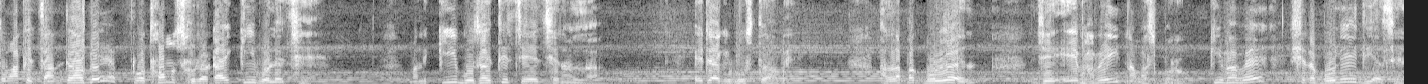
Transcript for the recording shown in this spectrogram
তোমাকে জানতে হবে প্রথম সুরাটায় কি বলেছে। মানে কি বোঝাইতে চেয়েছেন আল্লাহ? এটা আগে বুঝতে হবে। আল্লাহ পাক বললেন যে এভাবেই নামাজ পড়ো। কীভাবে? সেটা বলেই দিয়েছেন।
